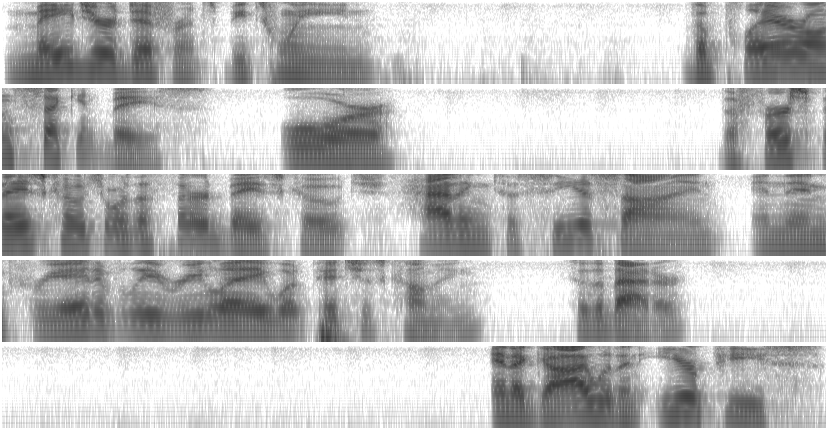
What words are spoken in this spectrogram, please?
major difference between the player on second base or the first base coach or the third base coach having to see a sign and then creatively relay what pitch is coming to the batter. And a guy with an earpiece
